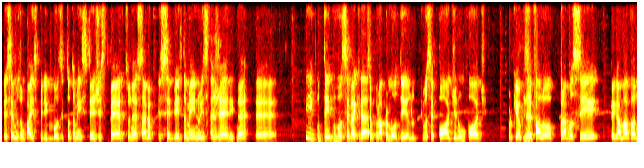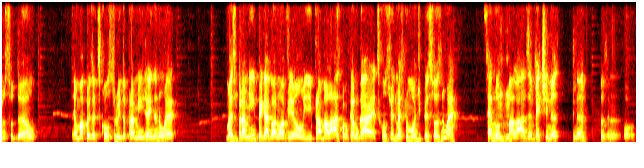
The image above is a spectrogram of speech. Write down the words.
crescemos num país perigoso, então também esteja esperto, né? Saiba perceber também, não exagere, né? É, e com o tempo você vai criar seu próprio modelo que você pode e não pode. Porque é o que é. você falou, para você pegar uma van no Sudão, é uma coisa desconstruída. Para mim já ainda não é. Mas uhum. para mim, pegar agora um avião e ir pra Malásia, pra qualquer lugar, é desconstruído, mas pra um monte de pessoas não é. Você é louco, uhum. Malásia, Vietnã, Vietnã, porra.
